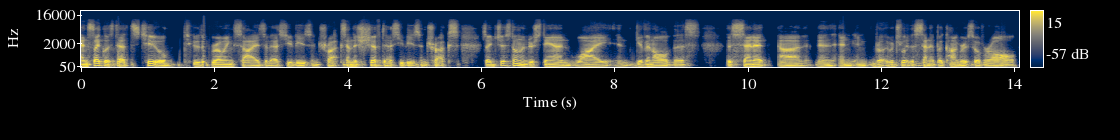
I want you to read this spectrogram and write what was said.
and cyclist deaths too to the growing size of SUVs and trucks and the shift to SUVs and trucks. So I just don't understand why, and given all of this, the Senate uh, and and and really, really the Senate, but Congress overall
